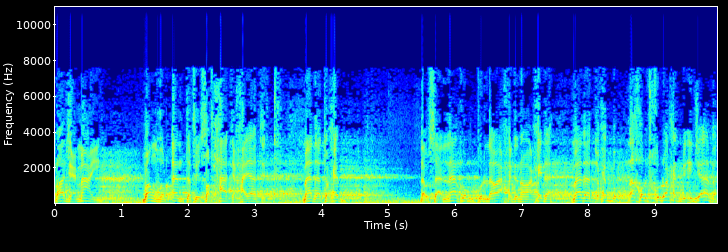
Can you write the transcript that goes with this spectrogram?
راجع معي وانظر أنت في صفحات حياتك. ماذا تحب؟ لو سألناكم كل واحد واحدة ماذا تحب نخرج كل واحد بإجابة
